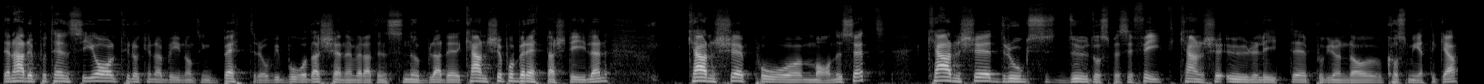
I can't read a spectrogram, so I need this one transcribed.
Den hade potential till att kunna bli någonting bättre och vi båda känner väl att den snubblade kanske på berättarstilen, kanske på manuset, Kanske drogs du då specifikt, kanske ur lite på grund av kosmetika.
